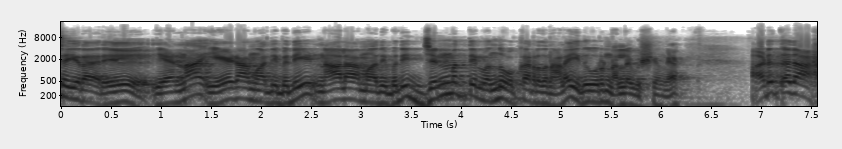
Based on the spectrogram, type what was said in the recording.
செய்கிறாரு ஏன்னா ஏழாம் அதிபதி நாலாம் அதிபதி ஜென்மத்தில் வந்து உட்கார்றதுனால இது ஒரு நல்ல விஷயங்க. அடுத்ததாக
